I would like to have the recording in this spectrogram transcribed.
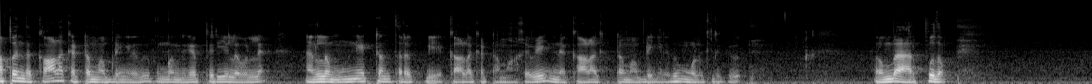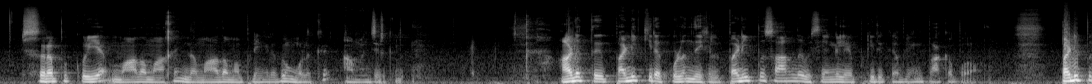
அப்போ இந்த காலகட்டம் அப்படிங்கிறது ரொம்ப மிகப்பெரிய லெவலில் நல்ல முன்னேற்றம் தரக்கூடிய காலகட்டமாகவே இந்த காலகட்டம் அப்படிங்கிறது உங்களுக்கு இருக்குது. ரொம்ப அற்புதம். சிறப்புக்குரிய மாதமாக இந்த மாதம் அப்படிங்கிறது உங்களுக்கு அமைஞ்சிருக்குது. அடுத்து படிக்கிற குழந்தைகள் படிப்பு சார்ந்த விஷயங்கள் எப்படி இருக்குது அப்படின்னு பார்க்க போகிறோம் படிப்பு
